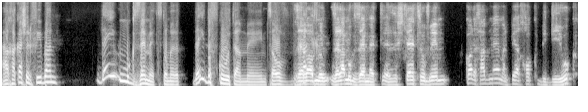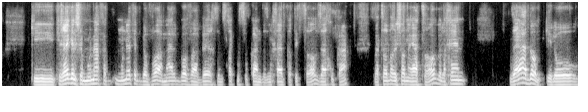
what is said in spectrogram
ההרחקה של פיבן די מוגזמת, זאת אומרת, די דפקו אותם אה, עם צהוב. זה אחד- לא, זה לא מוגזמת, זה שתי צהובים, כל אחד מהם על פי החוק בדיוק, כי רגל שמונפת גבוה מעל גובה הברך זה משחק מסוכן וזה מחייב כרטיס צהוב, זה החוקה, והצהוב הראשון היה צהוב, ולכן זה היה אדום, כאילו,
